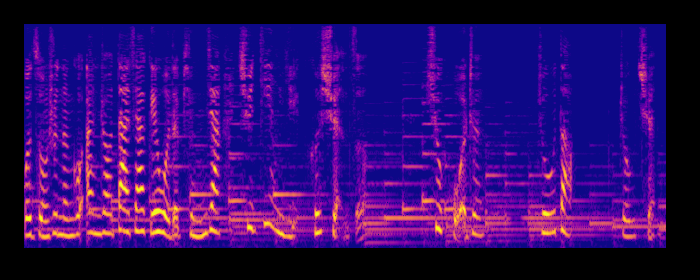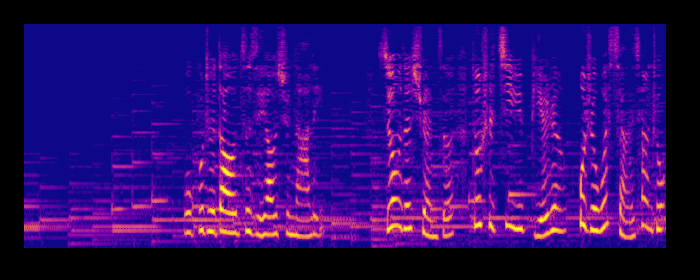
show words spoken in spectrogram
我总是能够按照大家给我的评价去定义和选择，去活着，周到，周全。我不知道自己要去哪里。所有的选择都是基于别人或者我想象中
